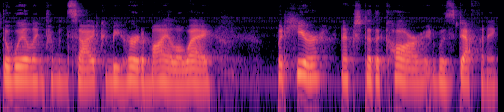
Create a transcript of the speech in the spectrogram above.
The wailing from inside could be heard a mile away, but here, next to the car, it was deafening.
